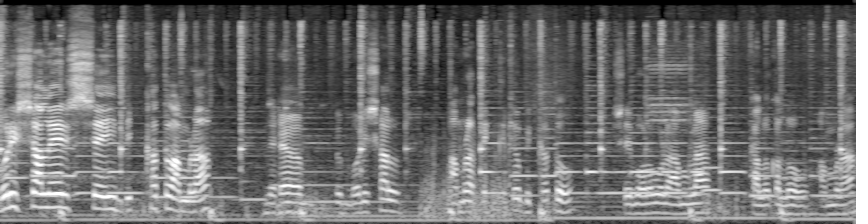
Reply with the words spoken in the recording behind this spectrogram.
বরিশালের সেই বিখ্যাত আমরা, যেটা বরিশাল আমরা থেকেও বিখ্যাত, সেই বড় বড় আমলা, কালো কালো আমরা।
